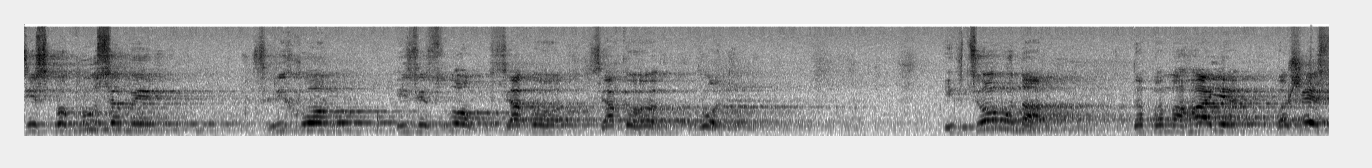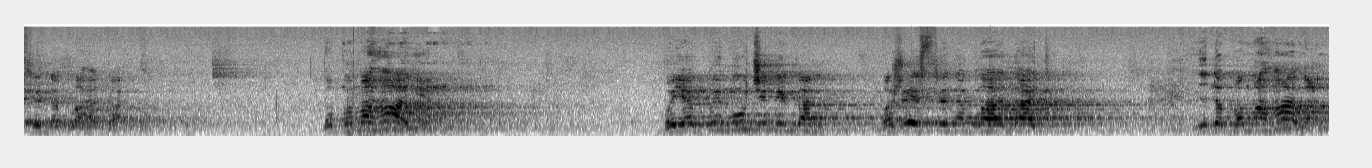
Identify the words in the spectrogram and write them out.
зі спокусами, гріхом і зі злом всякого, всякого роду. І в цьому нам допомагає Божественна благодать. Допомагає. Бо якби мученикам Божественна благодать не допомагала,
